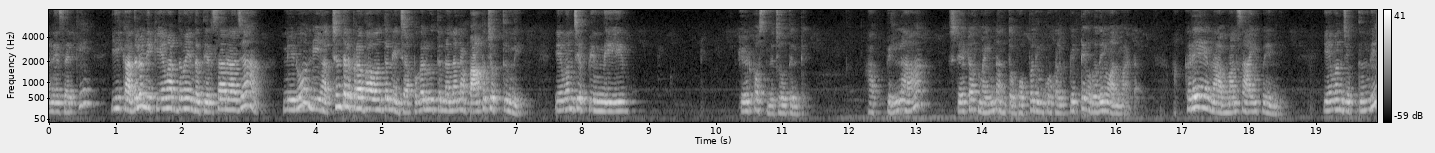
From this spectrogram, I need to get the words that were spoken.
అనేసరికి ఈ కథలో నీకేం అర్థమైందో తెలుసా రాజా? నేను నీ అక్షంతల ప్రభావంతో నేను చెప్పగలుగుతున్నానని ఆ పాప చెప్తుంది. ఏమని చెప్పింది? ఏడుపు వస్తుంది చదువుతుంటే ఆ పిల్ల స్టేట్ ఆఫ్ మైండ్ అంత గొప్పది ఇంకొకరికి పెట్టే హృదయం అనమాట అక్కడే నా మనసు ఆగిపోయింది. ఏమని చెప్తుంది?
